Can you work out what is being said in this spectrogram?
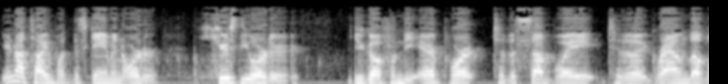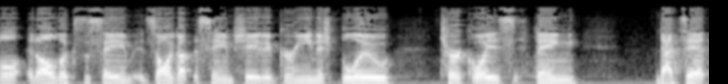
you're not talking about this game in order. Here's the order. You go from the airport to the subway to the ground level. It all looks the same. It's all got the same shade of greenish blue, turquoise thing. That's it.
